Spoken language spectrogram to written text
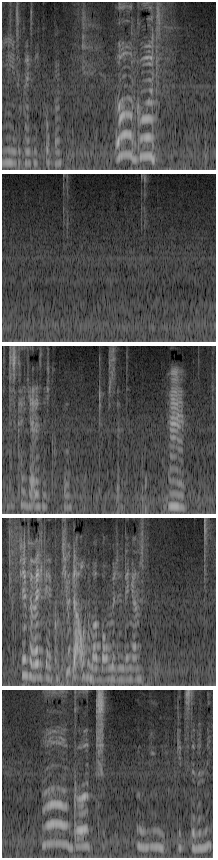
Nee, so kann ich es nicht gucken. Oh gut. Das kann ich alles nicht gucken. Tipps sind. Hm. Auf jeden Fall werde ich mir einen Computer auch nochmal bauen mit den Dingern. Oh Gott. Gibt's denn noch nicht?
